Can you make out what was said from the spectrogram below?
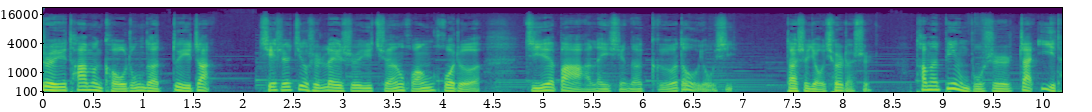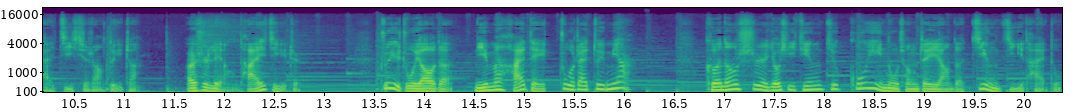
至于他们口中的对战，其实就是类似于拳皇或者街霸类型的格斗游戏。但是有趣的是，他们并不是在一台机器上对战，而是两台机制。最主要的，你们还得坐在对面。可能是游戏厅就故意弄成这样的竞技态度。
